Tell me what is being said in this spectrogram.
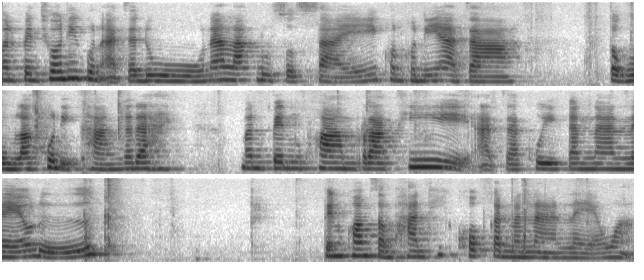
มันเป็นช่วงที่คุณอาจจะดูน่ารักดูสดใส คนคนนี้อาจจะตกหลุมรักคุณอีกครั้งก็ได้ มันเป็นความรักที่อาจจะคุยกันนานแล้วหรือ เป็นความสัมพันธ์ที่คบกันมานานแล้วอะ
